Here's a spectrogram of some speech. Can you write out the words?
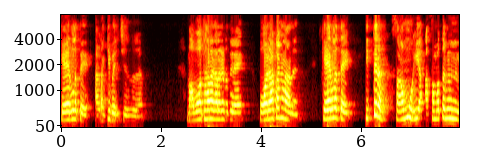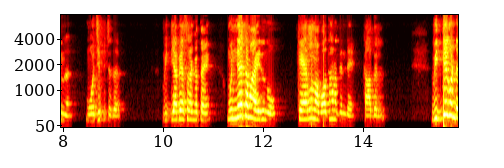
കേരളത്തെ അടക്കി ഭരിച്ചിരുന്നത്. നവോത്ഥാന കാലഘട്ടത്തിലെ പോരാട്ടങ്ങളാണ് കേരളത്തെ ഇത്തരം സാമൂഹിക അസമത്വങ്ങളിൽ നിന്ന് മോചിപ്പിച്ചത്. വിദ്യാഭ്യാസ രംഗത്തെ മുന്നേറ്റമായിരുന്നു കേരള നവോത്ഥാനത്തിന്റെ കാതൽ. വിദ്യ കൊണ്ട്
